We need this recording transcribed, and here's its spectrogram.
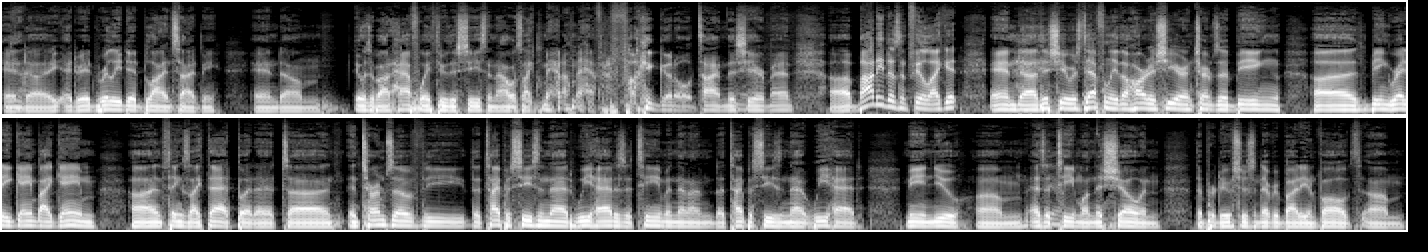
And uh, it, it really did blindside me. And um, it was about halfway through the season. I was like, man, I'm having a fucking good old time this year, man. Uh, body doesn't feel like it, and uh, this year was definitely the hardest year in terms of being uh, being ready game by game uh, and things like that. But it, uh, in terms of the the type of season that we had as a team, and then on the type of season that we had, me and you um, as a Yeah. team on this show, and the producers and everybody involved. Um,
